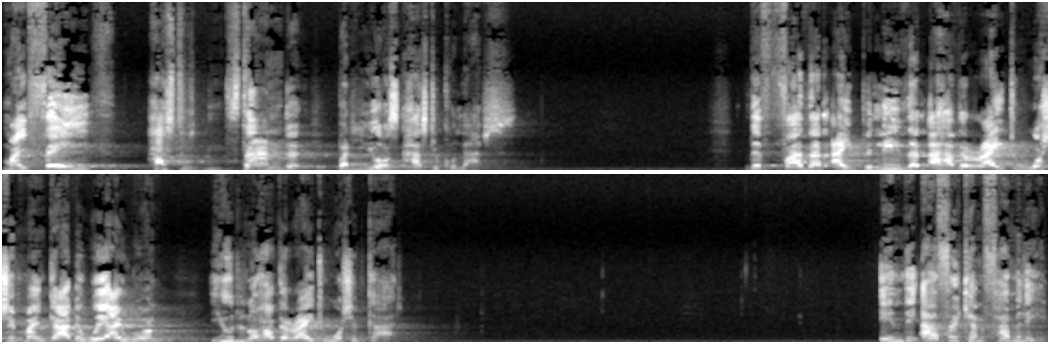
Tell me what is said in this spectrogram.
My faith has to stand, but yours has to collapse. The fact that I believe that I have the right to worship my God the way I want, you do not have the right to worship God. In the African family,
